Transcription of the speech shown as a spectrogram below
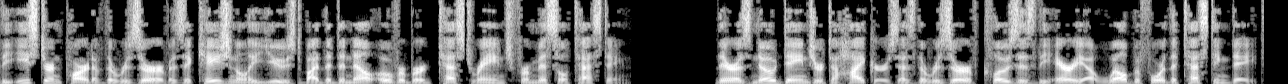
The eastern part of the reserve is occasionally used by the Denel Overberg test range for missile testing. There is no danger to hikers as the reserve closes the area well before the testing date.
